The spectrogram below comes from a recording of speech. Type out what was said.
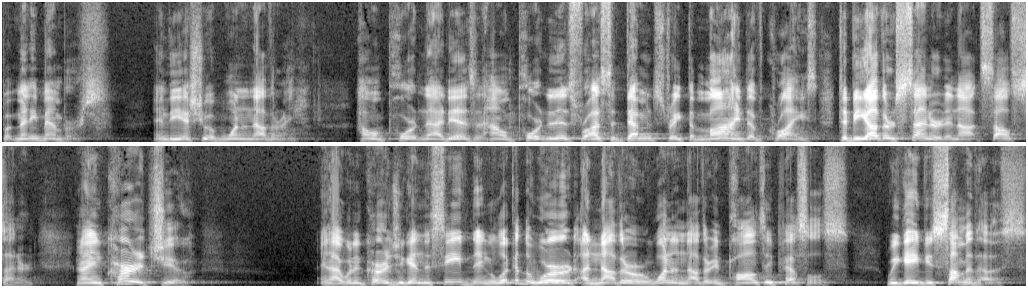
but many members, and the issue of one anothering. How important that is, and how important it is for us to demonstrate the mind of Christ, to be other centered and not self centered. And I encourage you, and I would encourage you again this evening, look at the word another or one another in Paul's epistles. We gave you some of those.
